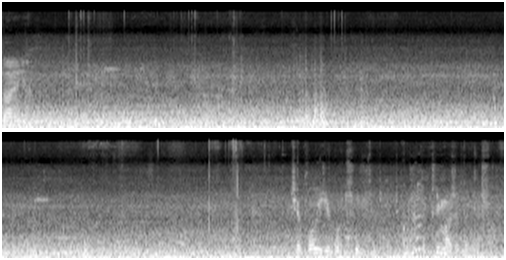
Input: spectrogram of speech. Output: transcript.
Zwalnia. Ciepło idzie, bo cóż, tylko że te klima, żeby nie szło.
